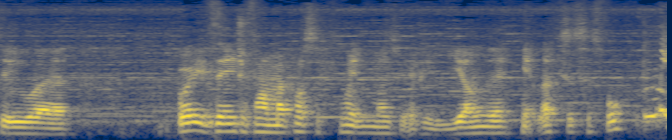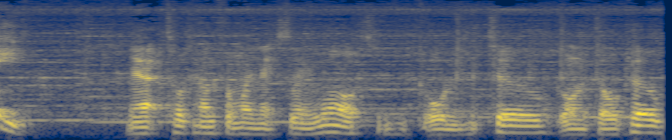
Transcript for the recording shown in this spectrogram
To, uh, brave danger from my apostle. Wait, reminds me of you younger, yet less successful. Me! Yeah, total for my next lane lost. Golden 2, Golden Toll 2.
